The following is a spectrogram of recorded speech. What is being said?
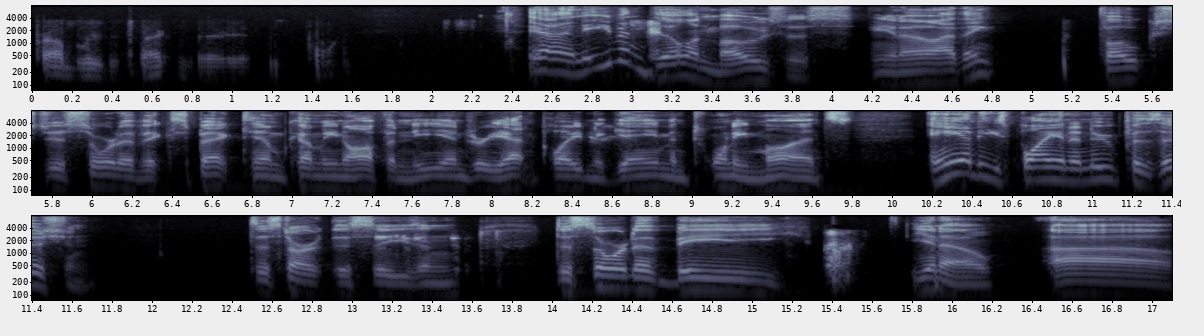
probably the secondary at this point. Yeah, and even Dylan Moses, you know, I think folks just sort of expect him coming off a knee injury, hadn't played in a game in 20 months, and he's playing a new position to start this season to sort of be, you know, uh,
